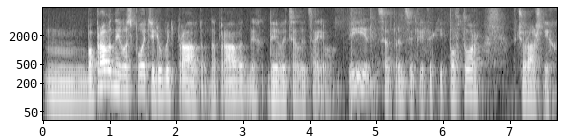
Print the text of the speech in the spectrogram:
Бо праведний Господь любить правду, на праведних дивиться лице його. І це, в принципі, такий повтор вчорашніх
